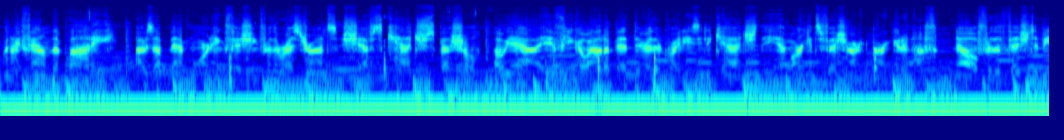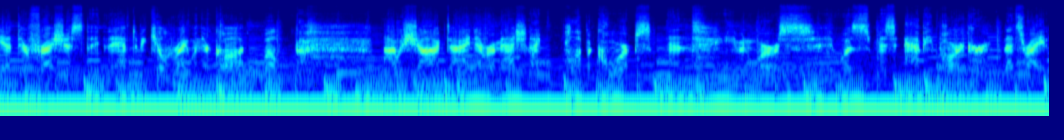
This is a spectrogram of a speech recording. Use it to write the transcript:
when I found the body, I was up that morning fishing for the restaurant's chef's catch special. Oh yeah, if you go out a bit there, they're quite easy to catch. The uh, market's fish aren't, aren't good enough. No, for the fish to be at their freshest, they, they have to be killed right when they're caught. Well, I was shocked. I never imagined I'd pull up a corpse. And even worse, it was Miss Abby Parker. That's right,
